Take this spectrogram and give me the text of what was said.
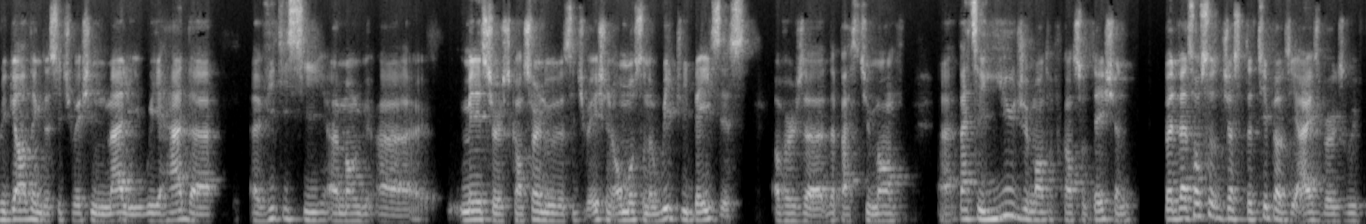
regarding the situation in Mali. We had a, a VTC among uh, ministers concerned with the situation almost on a weekly basis over the, the past two months. Uh, that's a huge amount of consultation. But that's also just the tip of the icebergs. We've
